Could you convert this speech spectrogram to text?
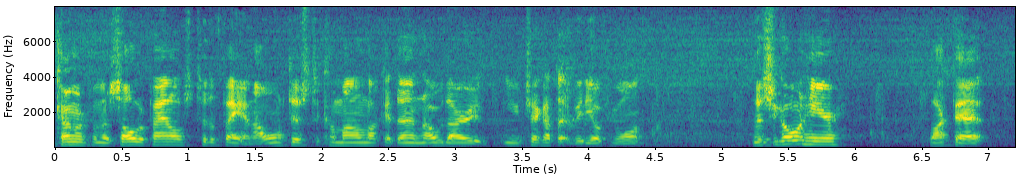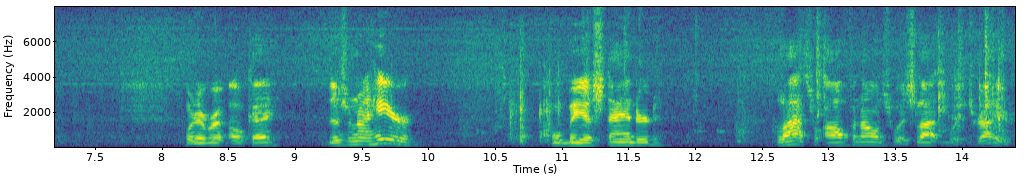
coming from the solar panels to the fan. I want this to come on like it done over there. You can check out that video if you want. This will go in here like that. Whenever, okay. This one right here will be a standard lights off and on switch, light switch right here.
